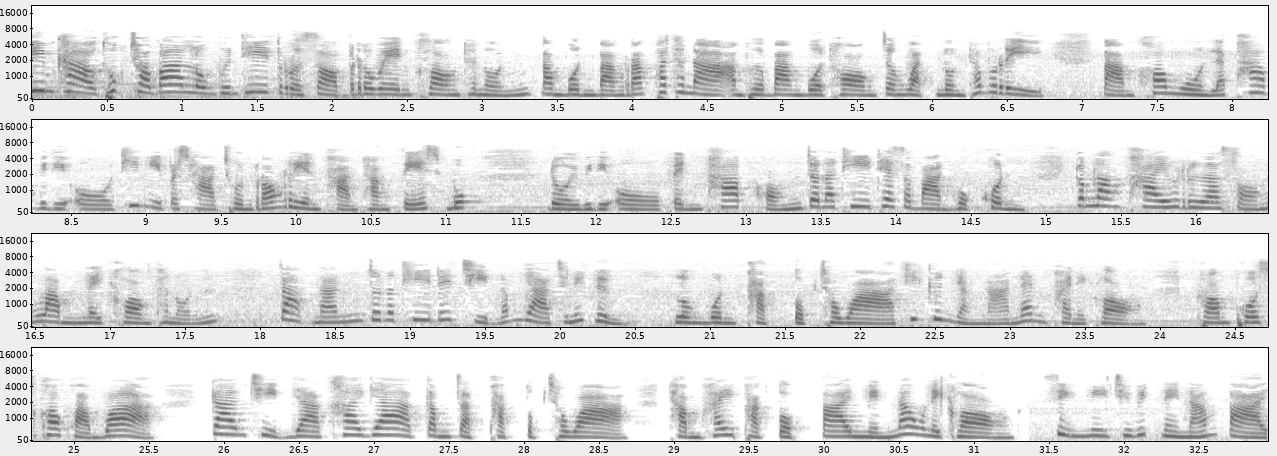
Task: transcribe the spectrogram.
ทีมข่าวทุกชาวบ้านลงพื้นที่ตรวจสอบบริเวณคลองถนน ตำบลบางรักพัฒนา อำเภอบางบัวทอง จังหวัดนนทบุรี ตามข้อมูลและภาพวิดีโอที่มีประชาชนร้องเรียนผ่านทาง Facebook โดยวิดีโอเป็นภาพของเจ้าหน้าที่เทศบาล 6 คนกำลังพายเรือสองลำในคลองถนน จากนั้นเจ้าหน้าที่ได้ฉีดน้ำยาชนิดหนึ่ง ลงบนผักตบชวาที่ขึ้นอย่างหนาแน่นภายในคลอง พร้อมโพสต์ข้อความว่า การฉีดยาฆ่าหญ้ากำจัดผักตบชวาทำให้ผักตบตายเหม็นเน่าในคลอง สิ่งมีชีวิตในน้ำตาย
